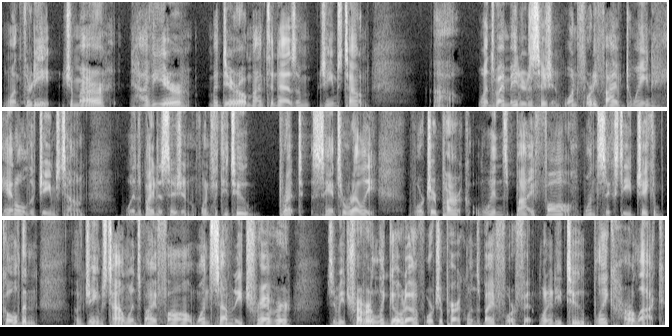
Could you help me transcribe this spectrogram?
138, Jamar Javier Madero Montanez of Jamestown uh, wins by major decision. 145, Dwayne Hanold of Jamestown wins by decision. 152, Brett Santarelli Orchard Park wins by fall. 160, Jacob Golden of Jamestown wins by fall. 170, Trevor. Excuse me, Trevor Lagoda of Orchard Park wins by forfeit. 182, Blake Harlock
